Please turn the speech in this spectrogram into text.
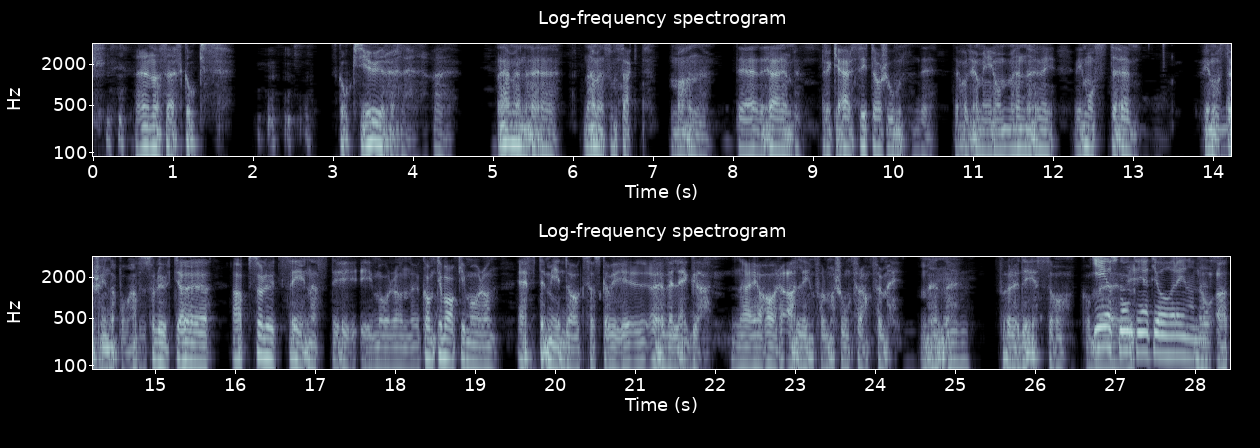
är det något så här skogs... Skogsdjur eller? Nej men, eh, nej men som sagt, man, det, det är en prekär situation. Det, det håller jag med om. Men eh, vi, vi måste, vi måste skynda på, absolut. Jag, absolut senast i, imorgon. Kom tillbaka imorgon. Eftermiddag så ska vi överlägga. När jag har all information framför mig. Men eh, före det så kommer Ge oss vi någonting att göra innan dess. att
